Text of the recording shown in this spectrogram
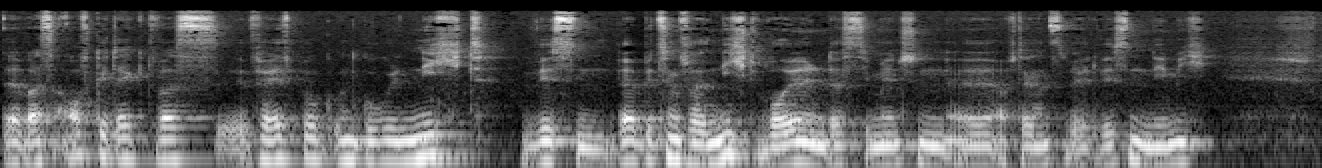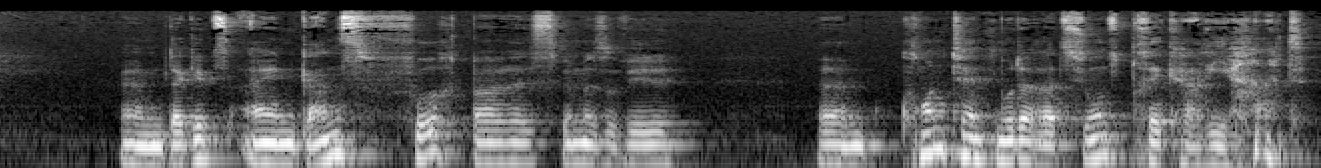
äh, was aufgedeckt, was Facebook und Google nicht wissen, äh, beziehungsweise nicht wollen, dass die Menschen äh, auf der ganzen Welt wissen, nämlich ähm, da gibt es ein ganz furchtbares, wenn man so will, ähm, Content-Moderationsprekariat.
